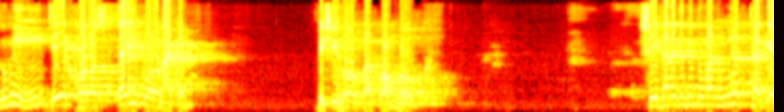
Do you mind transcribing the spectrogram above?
তুমি যে খরচটাই করো না কেন, বেশি হোক বা কম হোক সেখানে যদি তোমার নিয়ত থাকে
